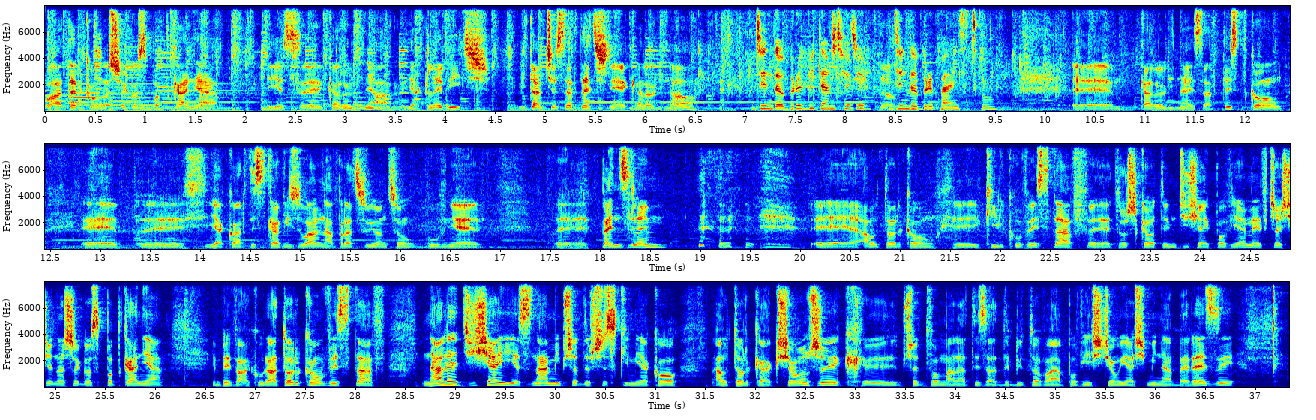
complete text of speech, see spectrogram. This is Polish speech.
Bohaterką naszego spotkania jest e, Karolina Jaklewicz. Witam cię serdecznie, Karolino. Dzień dobry, witam Ciebie. Dzień dobry. Dzień dobry Państwu. E, Karolina jest artystką, e, e, jako artystka wizualna pracującą głównie pędzlem, autorką e, kilku wystaw. E, Troszkę o tym dzisiaj powiemy w czasie naszego spotkania. Bywa kuratorką wystaw, no ale dzisiaj jest z nami przede wszystkim jako autorka książek. E, Przed dwoma laty zadebiutowała powieścią Jaśmina Berezy.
